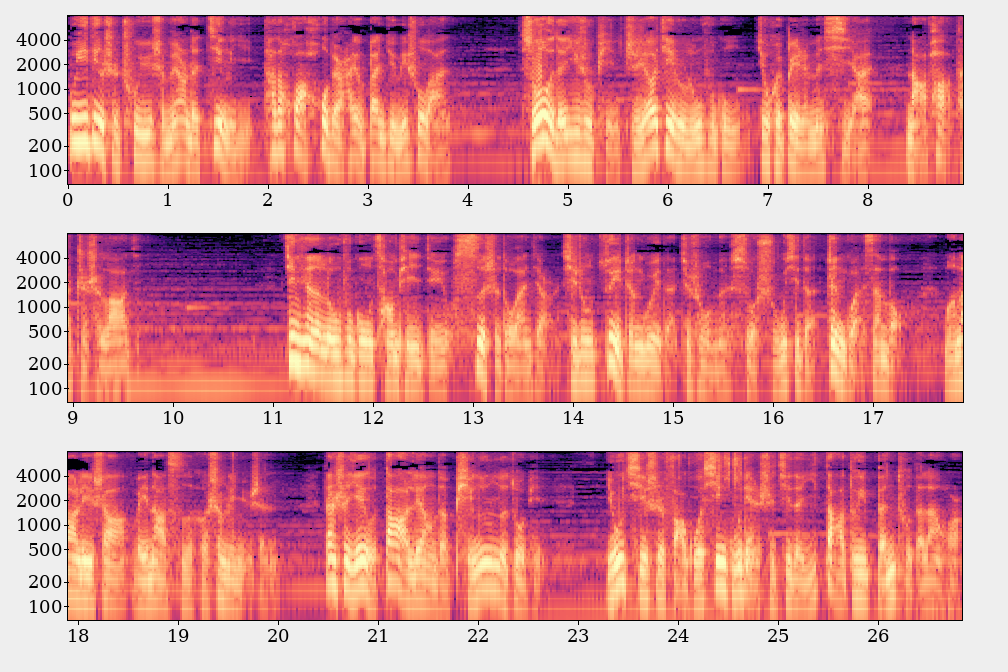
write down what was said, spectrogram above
不一定是出于什么样的敬意，他的话后边还有半句没说完。所有的艺术品只要进入卢浮宫，就会被人们喜爱，哪怕它只是垃圾。今天的卢浮宫藏品已经有四十多万件，其中最珍贵的就是我们所熟悉的镇馆三宝——蒙娜丽莎、维纳斯和胜利女神。但是也有大量的平庸的作品，尤其是法国新古典时期的一大堆本土的烂画，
